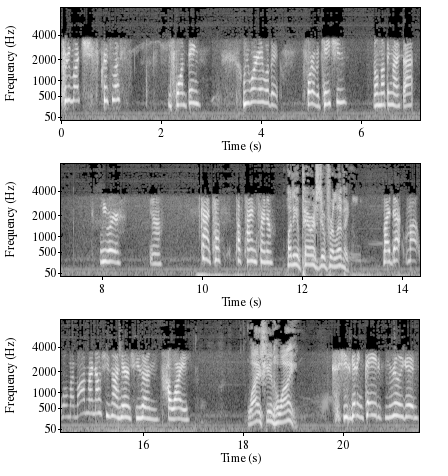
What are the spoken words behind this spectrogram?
pretty much Christmas, just one thing. We weren't able to afford a vacation. No, nothing like that. We were, you know, it's kind of tough, tough times right now. What do your parents do for a living? My dad, my, well, my mom right now, she's not here. She's in Hawaii. Why is she in Hawaii? She's getting paid really good.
